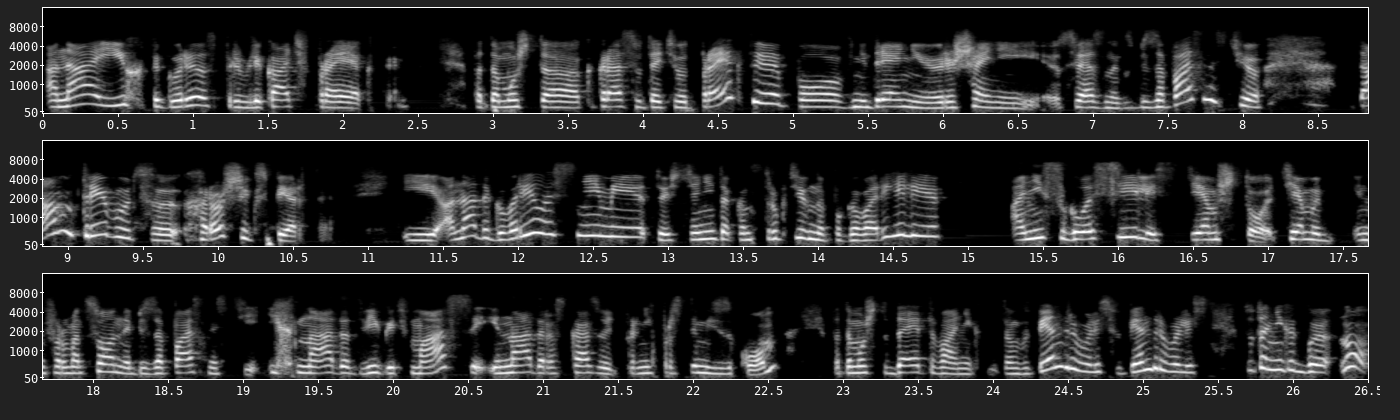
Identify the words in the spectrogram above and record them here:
она их договорилась привлекать в проекты. Потому что как раз вот эти вот проекты по внедрению решений, связанных с безопасностью, там требуются хорошие эксперты. И она договорилась с ними, то есть они так конструктивно поговорили, они согласились с тем, что темы информационной безопасности, их надо двигать в массы, и надо рассказывать про них простым языком, потому что до этого они как бы там выпендривались, выпендривались. Тут они как бы, ну,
